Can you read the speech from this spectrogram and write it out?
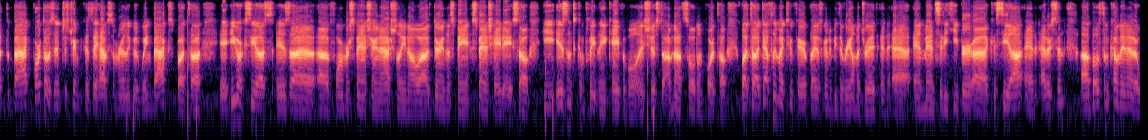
at the back. Porto is interesting because they have some really good wing backs, but uh, Iker Casillas is a, a former Spanish international, you know, uh, during the Sp- Spanish heyday. So he isn't completely incapable. It's just I'm not sold on Porto. But uh, definitely my two favorite players are going to be the Real Madrid and uh, and Man City keeper uh, Casilla and Ederson. Uh, both of them come in at a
